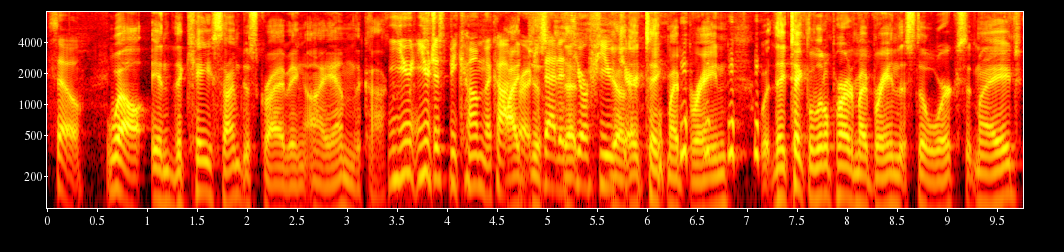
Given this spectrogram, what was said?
So Well, in the case I'm describing, I am the cockroach. you you just become the cockroach. just that is your You know, future. they take my brain, they take the little part of my brain that still works at my age,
